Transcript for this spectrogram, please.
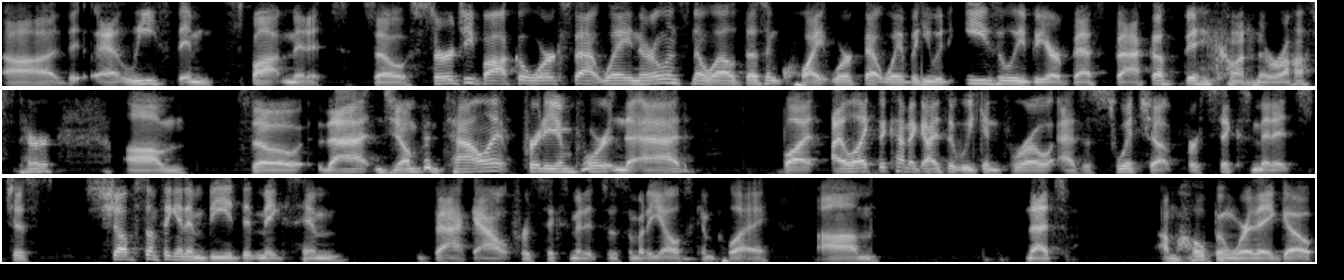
Uh, at least in spot minutes. So Serge Ibaka works that way. Nerlens Noel doesn't quite work that way, but he would easily be our best backup big on the roster. Um, so that jump in talent, pretty important to add. But I like the kind of guys that we can throw as a switch up for six minutes. Just shove something at Embiid that makes him back out for six minutes so somebody else can play. Um, that's I'm hoping where they go.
